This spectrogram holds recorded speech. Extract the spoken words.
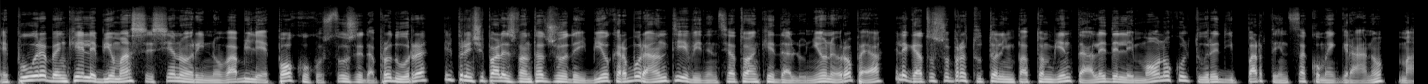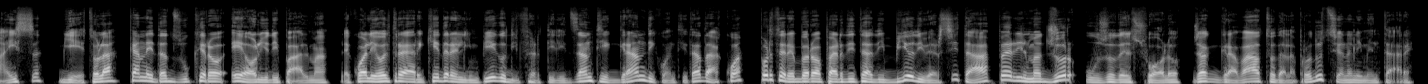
Eppure, benché le biomasse siano rinnovabili e poco costose da produrre, il principale svantaggio dei biocarburanti, evidenziato anche dall'Unione Europea, è legato soprattutto all'impatto ambientale delle monoculture di partenza come grano, mais, bietola, canne da zucchero e olio di palma, le quali oltre a richiedere l'impiego di fertilizzanti e grandi quantità d'acqua, porterebbero a perdita di biodiversità per il maggior uso del suolo, già aggravato dalla produzione alimentare.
